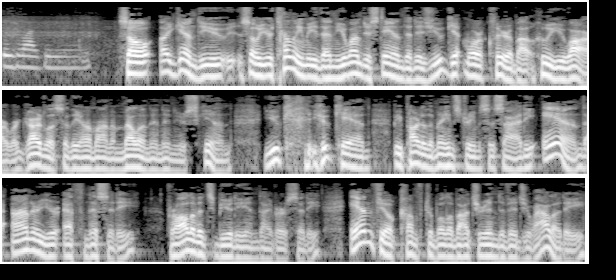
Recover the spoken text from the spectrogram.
Bourgeoisie. So again, do you, so you're telling me then you understand that as you get more clear about who you are, regardless of the amount of melanin in your skin, you can, you can be part of the mainstream society and honor your ethnicity for all of its beauty and diversity and feel comfortable about your individuality.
